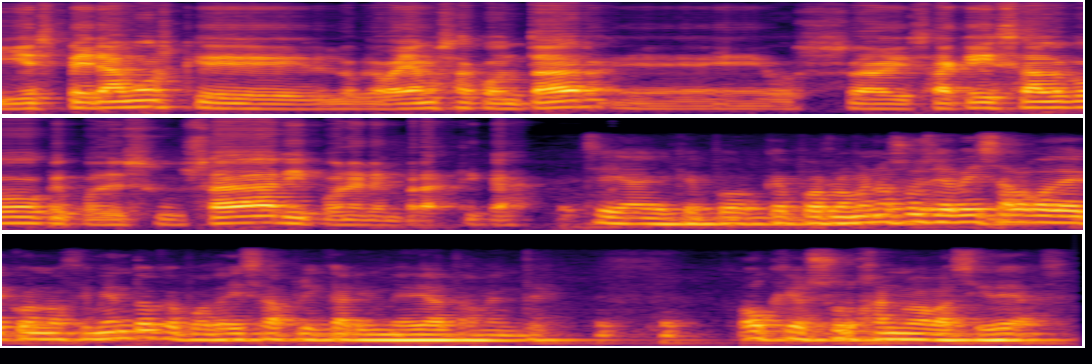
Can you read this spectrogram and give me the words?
y esperamos que lo que vayamos a contar eh, os saquéis algo que podéis usar y poner en práctica. Sí, que por, que por lo menos os llevéis algo de conocimiento que podáis aplicar inmediatamente o que os surjan nuevas ideas.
